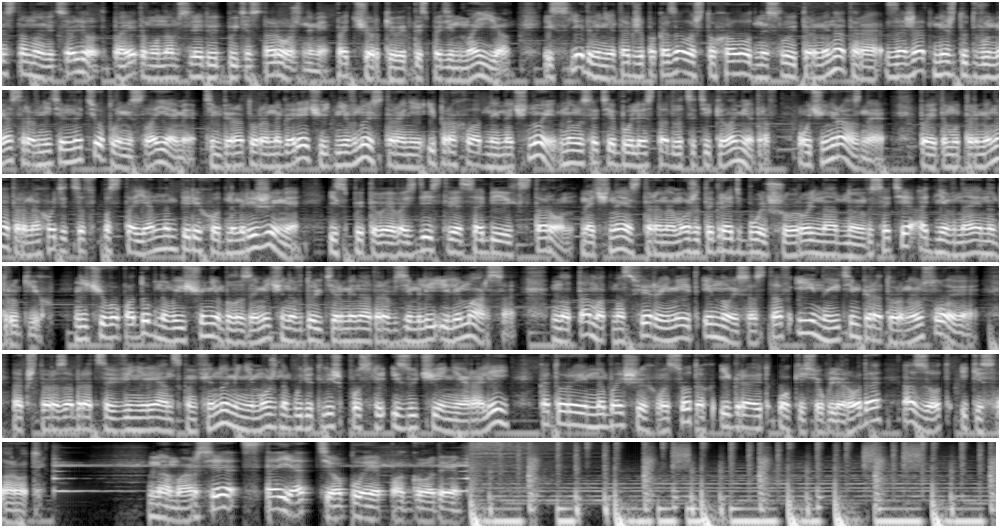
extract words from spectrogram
становится лед, поэтому нам следует быть осторожными, подчеркивает господин Майо. Исследование также показало, что холодный слой терминатора зажат между двумя сравнительно теплыми слоями. Температура на горячей дневной стороне и прохладной ночной на высоте более 120 километров очень разная, поэтому терминатор находится в постоянном переходном режиме, испытывая воздействие с обеих сторон. Ночная сторона может играть большую роль на одной высоте, а дневная на других. Ничего подобного еще не было замечено вдоль терминаторов Земли или Марса, но там атмосфера имеет иной состав и иные температурные условия, так что разобраться в венерианском феномене можно будет лишь после изучения ролей, которые на больших высотах играют окись углерода, азот и кислород. На Марсе стоят теплые погоды.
